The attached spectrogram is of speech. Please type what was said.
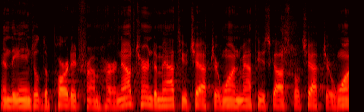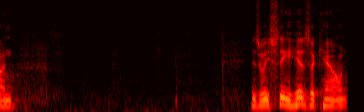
And the angel departed from her. Now turn to Matthew chapter 1, Matthew's Gospel chapter 1. As we see his account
